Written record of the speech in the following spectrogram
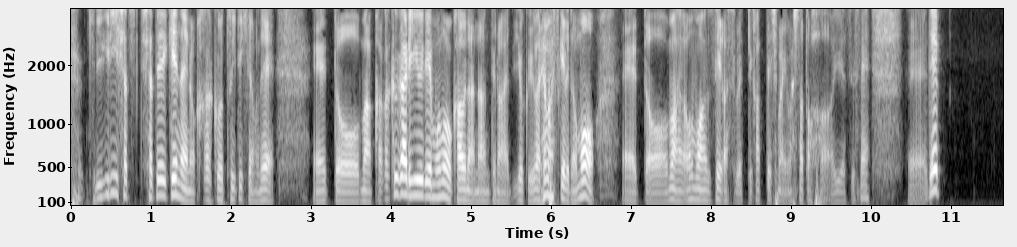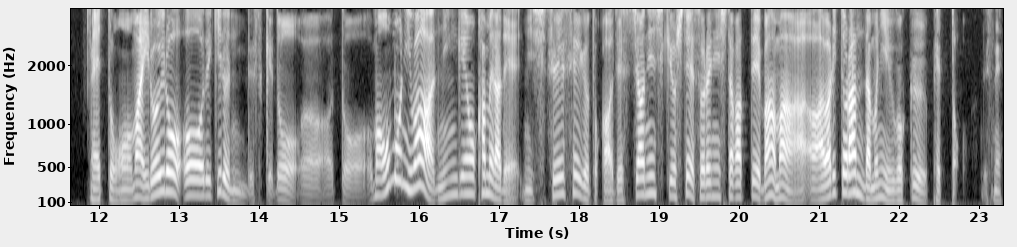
ギリギリ射程圏内の価格をついてきたので、えっと、まあ価格が理由で物を買うななんてのはよく言われますけれども、えっと、まあ思わず手が滑って買ってしまいましたというやつですね。えー、で、えっと、ま、いろいろできるんですけど、と、まあ、主には人間をカメラでに姿勢制御とかジェスチャー認識をして、それに従って、まあまあ、割とランダムに動くペットですね。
